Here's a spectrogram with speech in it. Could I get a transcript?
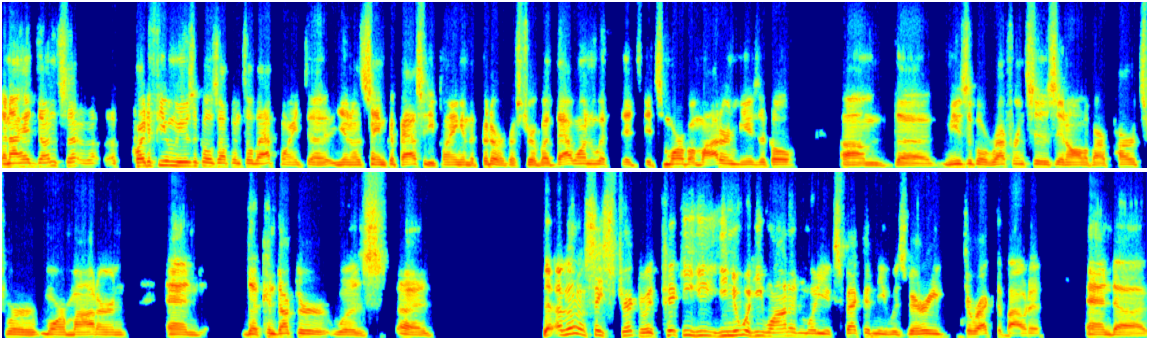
and I had done so, uh, quite a few musicals up until that point. Uh, you know, same capacity playing in the pit orchestra, but that one with it's, it's more of a modern musical. Um, the musical references in all of our parts were more modern, and the conductor was uh, I'm going to say strict, but picky. He he knew what he wanted and what he expected, and he was very direct about it. And uh,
